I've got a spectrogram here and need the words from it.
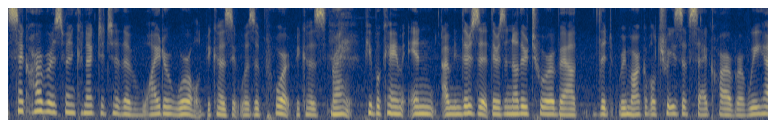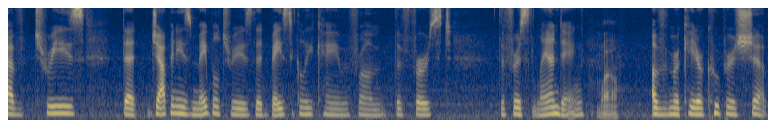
Sag Harbor has been connected to the wider world because it was a port. Because right. people came in. I mean, there's a there's another tour about the remarkable trees of Sag Harbor. We have trees that Japanese maple trees that basically came from the first the first landing Wow. of Mercator Cooper's ship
